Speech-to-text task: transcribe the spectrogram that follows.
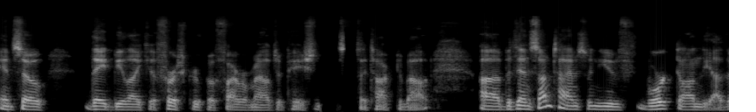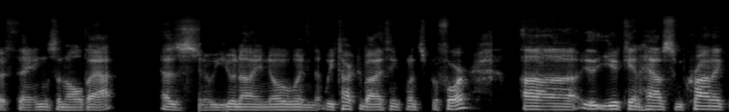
And so they'd be like the first group of fibromyalgia patients i talked about. Uh, but then sometimes when you've worked on the other things and all that as you know you and i know and we talked about i think once before uh, you can have some chronic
